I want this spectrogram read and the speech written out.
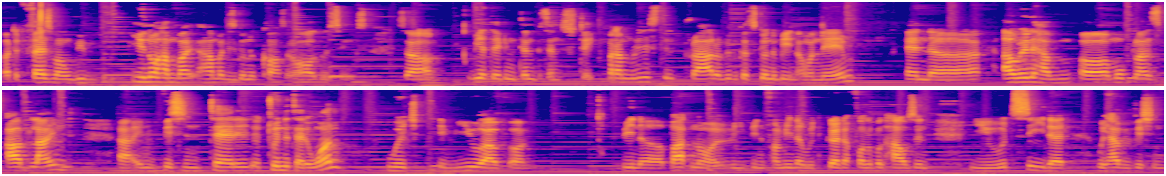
But the first one we you know how much how much it's going to cost and all those things. So we are taking 10% stake but i'm really still proud of it because it's going to be in our name. And uh, i already have uh, more plans outlined uh, in vision 30, uh, 2031 which if you have um, been a partner or you've been familiar with greater affordable housing you would see that we have a vision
